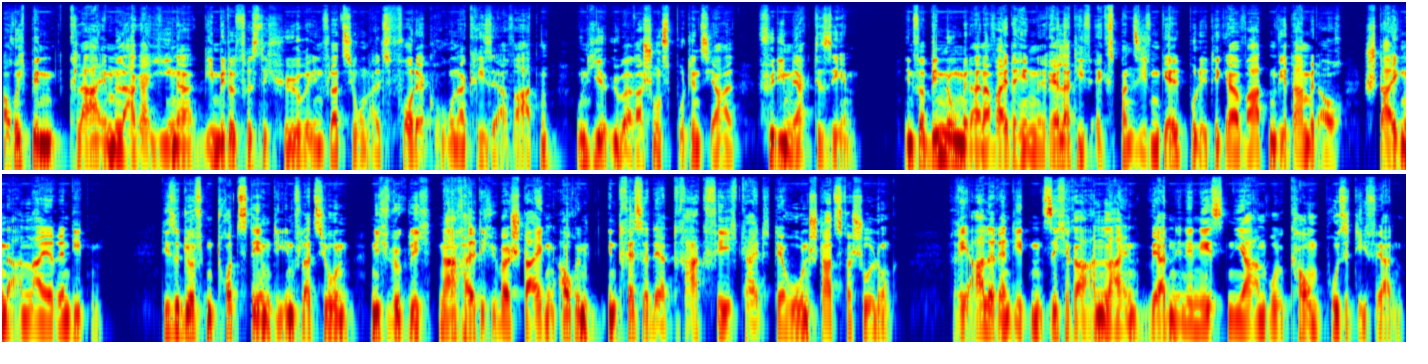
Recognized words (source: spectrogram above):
auch ich bin klar im Lager jener, die mittelfristig höhere Inflation als vor der Corona-Krise erwarten und hier Überraschungspotenzial für die Märkte sehen. In Verbindung mit einer weiterhin relativ expansiven Geldpolitik erwarten wir damit auch steigende Anleiherenditen. Diese dürften trotzdem die Inflation nicht wirklich nachhaltig übersteigen, auch im Interesse der Tragfähigkeit der hohen Staatsverschuldung. Reale Renditen sicherer Anleihen werden in den nächsten Jahren wohl kaum positiv werden.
